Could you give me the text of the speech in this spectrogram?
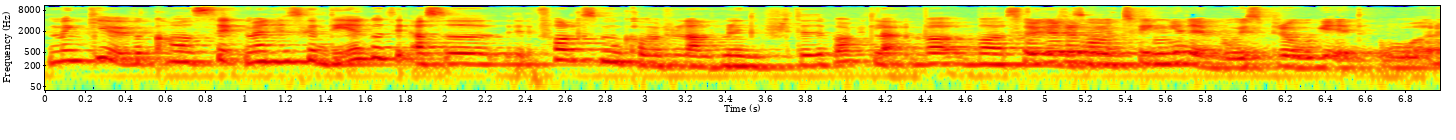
Men gud vad konstigt. Men hur ska det gå till? Alltså folk som kommer från landet men inte vill flytta tillbaka till landet. Vad, vad Så du kanske kommer tvinga dig att bo i Sproge i ett år.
